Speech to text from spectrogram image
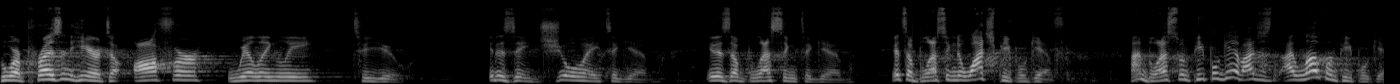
who are present here to offer willingly to you. It is a joy to give, it is a blessing to give. It's a blessing to watch people give. I'm blessed when people give. I just, I love when people give.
